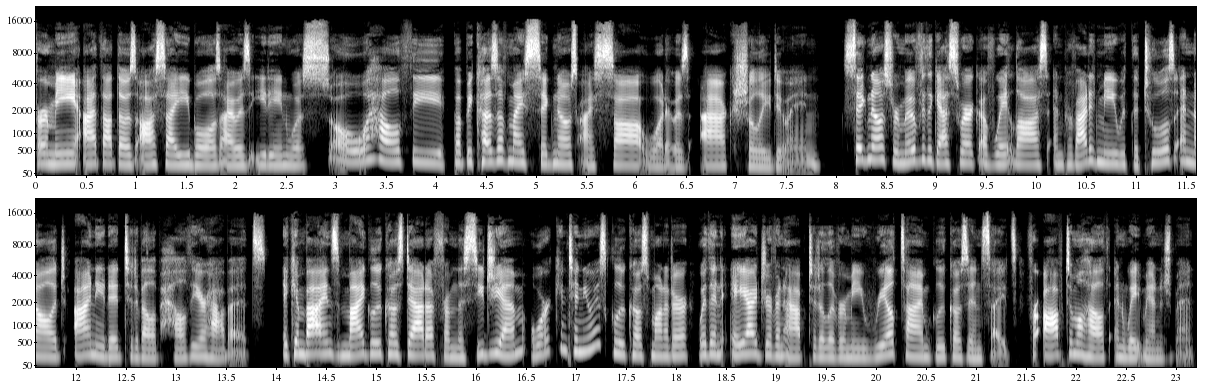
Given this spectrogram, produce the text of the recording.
For me, I thought those acai bowls I was eating was so healthy, but because of my Signos, I saw what it was actually doing. Signos removed the guesswork of weight loss and provided me with the tools and knowledge I needed to develop healthier habits. It combines my glucose data from the CGM or continuous glucose monitor with an AI driven app to deliver me real time glucose insights for optimal health and weight management.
